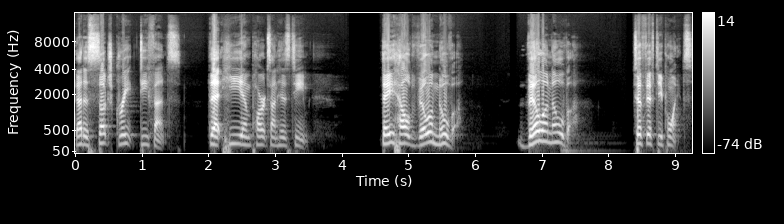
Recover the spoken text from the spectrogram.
That is such great defense that he imparts on his team. They held Villanova, Villanova, to 50 points.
